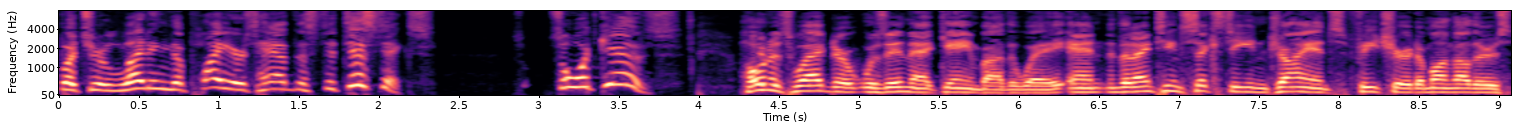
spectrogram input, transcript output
but you're letting the players have the statistics. So, so what gives? Honus Wagner was in that game, by the way, and the 1916 Giants featured, among others,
